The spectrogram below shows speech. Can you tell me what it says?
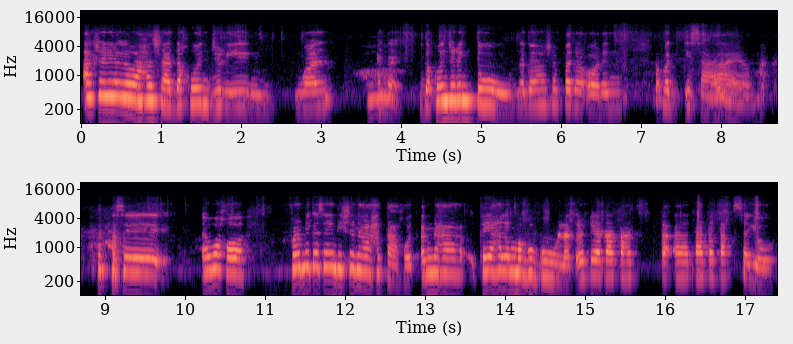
Actually, nagawa ko siya, The Conjuring. One, ano, The Conjuring 2. Nagawa ko siya panoorin mag-isa. Oh. Kasi, ewan ko, for me kasi hindi siya nakakatakot. Ang naha, kaya ka lang magugulat or kaya tatatak, ta, ah, tatatak sa'yo.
